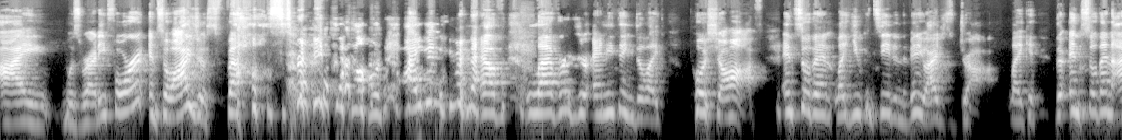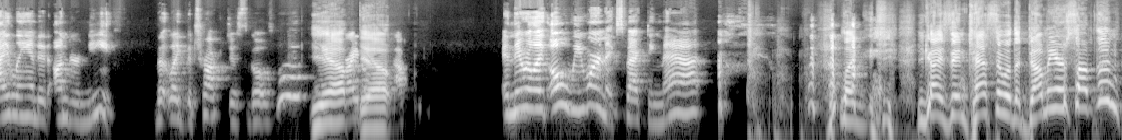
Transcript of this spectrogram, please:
I was ready for it, and so I just fell straight down. I didn't even have leverage or anything to like push off. And so then, like you can see it in the video, I just dropped. Like, it, and so then I landed underneath. That like the truck just goes Yep, right top. And they were like, "Oh, we weren't expecting that." like you guys didn't test it with a dummy or something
